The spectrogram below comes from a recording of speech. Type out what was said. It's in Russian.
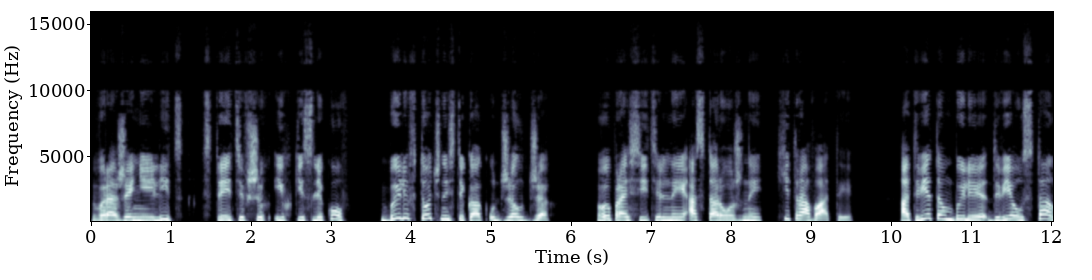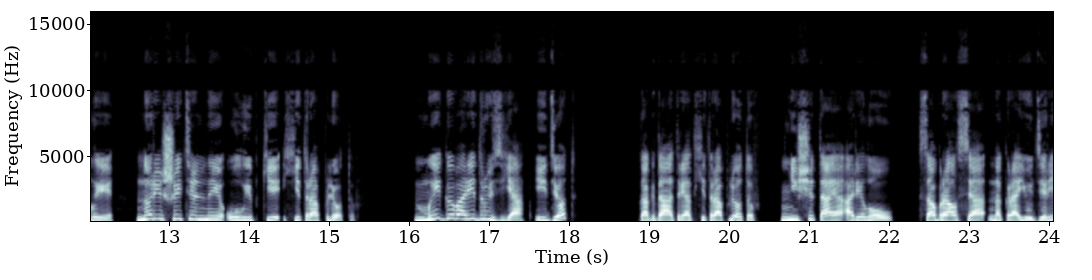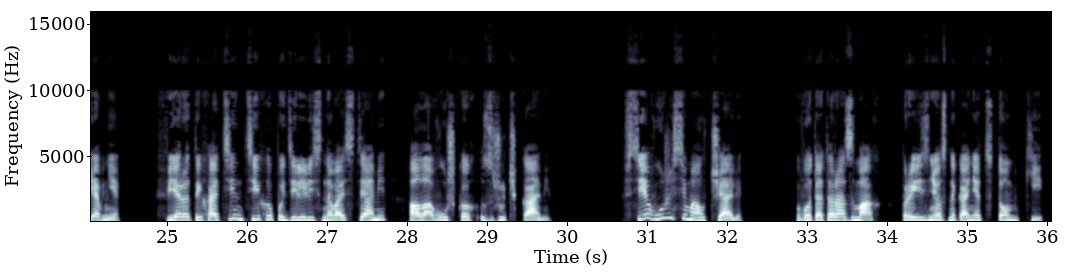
Выражения лиц, встретивших их кисляков, были в точности как у Джел-Джех. Вопросительные, осторожные, хитроватые. Ответом были две усталые, но решительные улыбки хитроплетов. «Мы, говори, друзья, идет?» Когда отряд хитроплетов, не считая Орелоу, собрался на краю деревни, Ферret и Хатин тихо поделились новостями о ловушках с жучками. Все в ужасе молчали. «Вот это размах», — произнес наконец Том Ки.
